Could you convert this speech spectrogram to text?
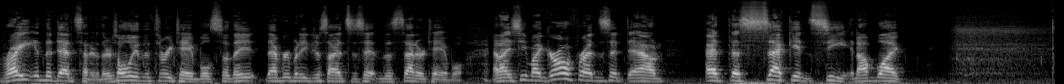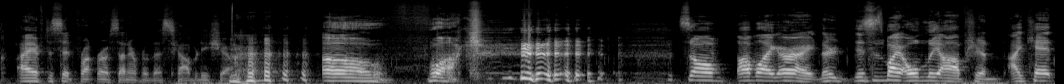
right in the dead center. There's only the three tables, so they everybody decides to sit in the center table. And I see my girlfriend sit down at the second seat, and I'm like, I have to sit front row center for this comedy show. oh fuck. So I'm like, all right, there. This is my only option. I can't.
